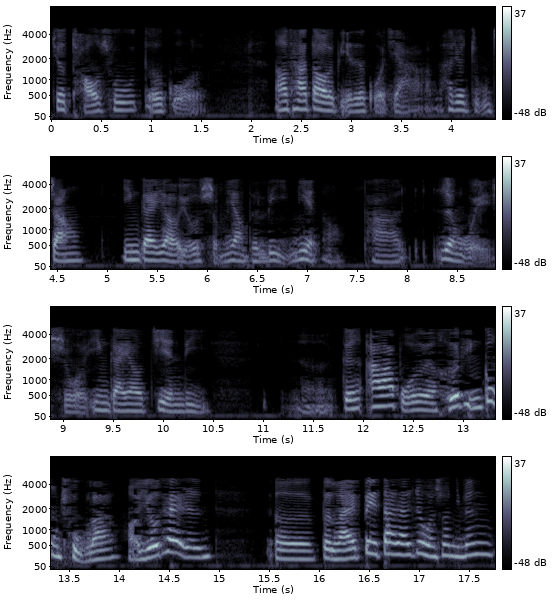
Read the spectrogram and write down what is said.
就逃出德国了。然后他到了别的国家，他就主张应该要有什么样的理念啊？他认为说应该要建立。嗯，跟阿拉伯的和平共处啦。好，犹太人，呃，本来被大家认为说你们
